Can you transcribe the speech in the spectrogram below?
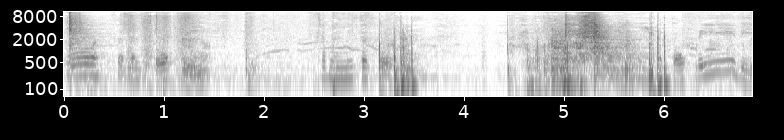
โอ้ยจะเป็นโต๊ะดีเนาะจะไมันมีต่โต๊ะโต๊ะดีดี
